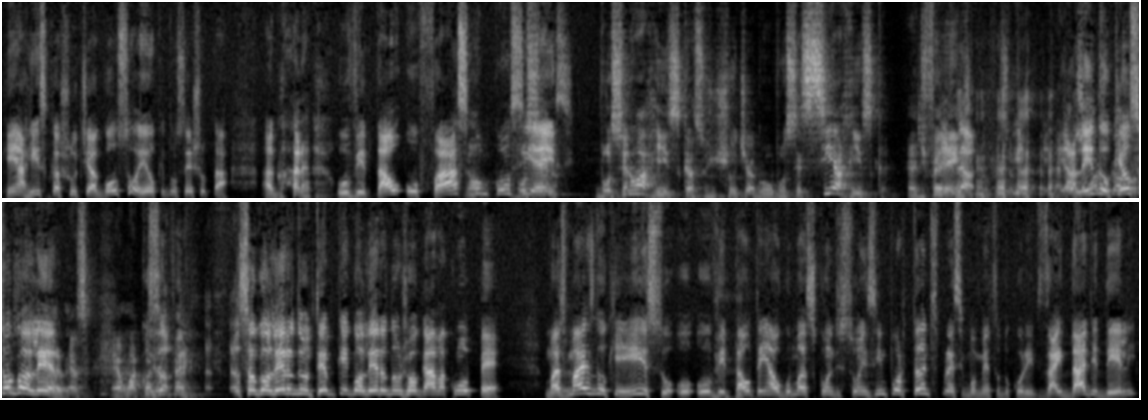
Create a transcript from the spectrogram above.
Quem arrisca chute a gol sou eu que não sei chutar. Agora, o Vital o faz não, com consciência. Você, você, não arrisca chute a gol, você se arrisca. É diferente. Não, e, além do que, eu sou goleiro. É uma coisa eu sou, diferente. Eu sou goleiro de um tempo que goleiro não jogava com o pé. Mas mais do que isso, o, o Vital tem algumas condições importantes para esse momento do Corinthians. A idade dele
